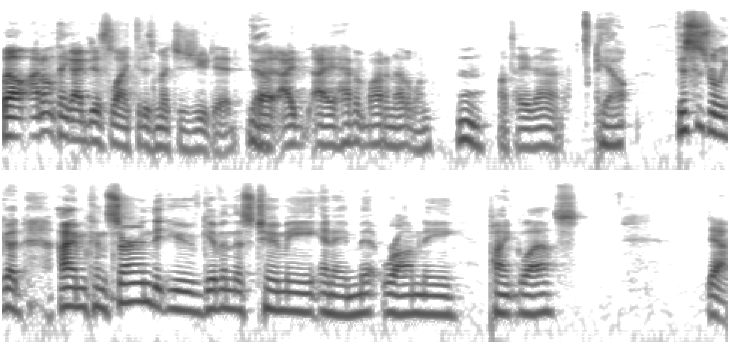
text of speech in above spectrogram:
Well, I don't think I disliked it as much as you did, Yeah. but I I haven't bought another one. I'll tell you that. Yeah, this is really good. I'm concerned that you've given this to me in a Mitt Romney pint glass. Yeah,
